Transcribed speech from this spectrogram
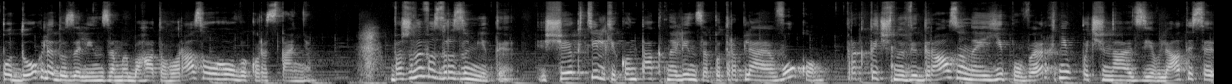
по догляду за лінзами багаторазового використання. Важливо зрозуміти, що як тільки контактна лінза потрапляє в око, практично відразу на її поверхні починають з'являтися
